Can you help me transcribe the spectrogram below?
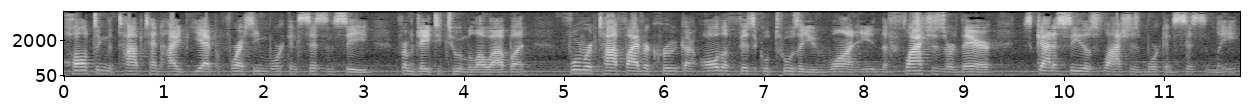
halting the top 10 hype yet before I see more consistency from JT Tuimoloau, but former top five recruit, got all the physical tools that you'd want, and the flashes are there. Just got to see those flashes more consistently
